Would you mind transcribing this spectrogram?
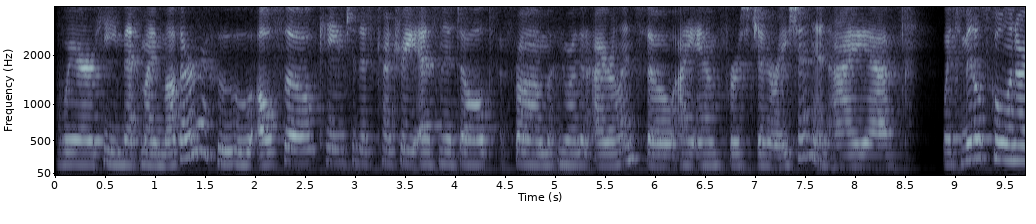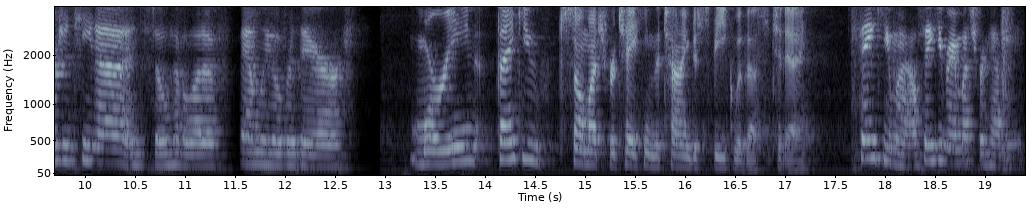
where he met my mother, who also came to this country as an adult from Northern Ireland. So I am first generation, and I uh, went to middle school in Argentina and still have a lot of family over there Maureen, thank you so much for taking the time to speak with us today. Thank you, Miles. Thank you very much for having me.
